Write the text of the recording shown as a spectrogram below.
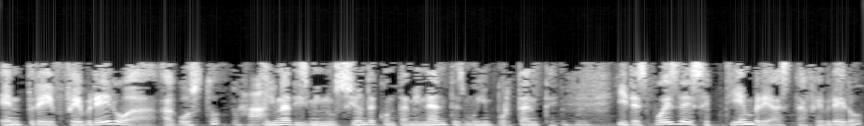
entre febrero a agosto Ajá. hay una disminución de contaminantes muy importante. Y después de septiembre hasta febrero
